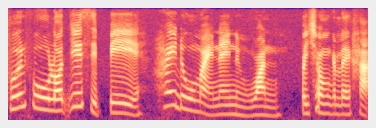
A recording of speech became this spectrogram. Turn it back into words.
ฟื้นฟูรถ 20 ปี ให้ดูใหม่ใน 1 วัน ไปชมกันเลยค่ะ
